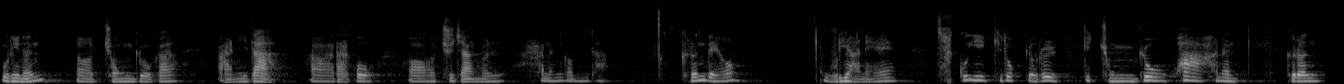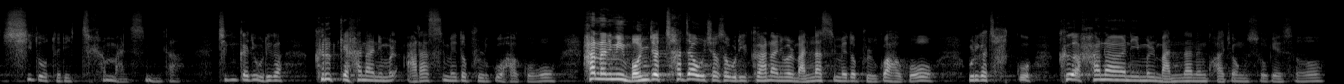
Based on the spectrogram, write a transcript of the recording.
우리는 어, 종교가 아니다라고 어, 주장을 하는 겁니다. 그런데요, 우리 안에 자꾸 이 기독교를 종교화하는 그런 시도들이 참 많습니다. 지금까지 우리가 그렇게 하나님을 알았음에도 불구하고 하나님이 먼저 찾아오셔서 우리 그 하나님을 만났음에도 불구하고 우리가 자꾸 그 하나님을 만나는 과정 속에서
